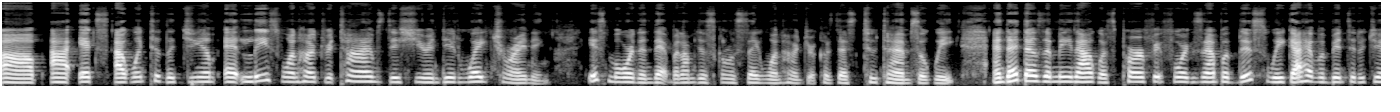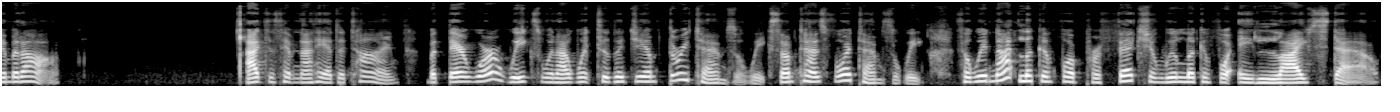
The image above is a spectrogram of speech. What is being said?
Um, I ex I went to the gym at least 100 times this year and did weight training. It's more than that, but I'm just going to say 100 because that's two times a week. And that doesn't mean I was perfect. For example, this week I haven't been to the gym at all. I just have not had the time. But there were weeks when I went to the gym three times a week, sometimes four times a week. So we're not looking for perfection, we're looking for a lifestyle.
